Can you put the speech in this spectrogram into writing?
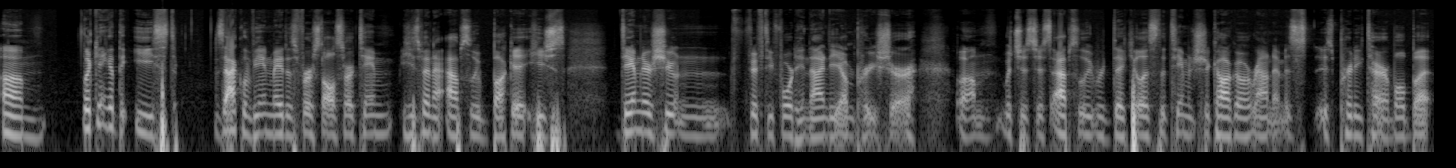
Um, looking at the East, Zach LaVine made his first All Star team. He's been an absolute bucket. He's damn near shooting 50, 40, 90, I'm pretty sure, um, which is just absolutely ridiculous. The team in Chicago around him is, is pretty terrible, but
